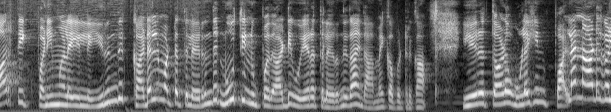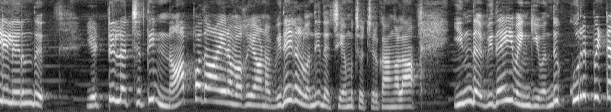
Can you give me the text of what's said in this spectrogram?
ஆர்டிக் பனிமலையில் இருந்து கடல் மட்டத்தில் இருந்து நூற்றி முப்பது அடி உயரத்தில் இருந்து தான் இது அமைக்கப்பட்டிருக்கான் ஏறத்தாழ உலகின் பல நாடுகளிலிருந்து எட்டு லட்சத்தி நாற்பதாயிரம் வகையான விதைகள் வந்து இதை சேமித்து வச்சிருக்காங்களாம் இந்த விதை வங்கி வந்து குறிப்பிட்ட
